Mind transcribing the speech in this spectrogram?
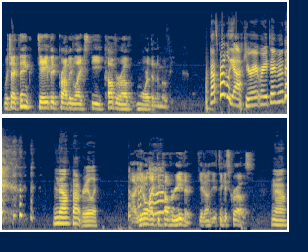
Which I think David probably likes the cover of more than the movie. That's probably accurate, right, David? no, not really. Uh, you don't like the cover either. You don't. You think it's gross. No.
